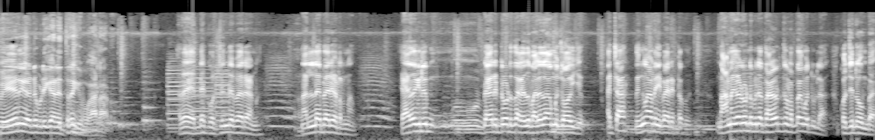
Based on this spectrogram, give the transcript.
പേര് കണ്ടുപിടിക്കാൻ ഇത്രയ്ക്ക് പാടാണ്? അതെ എന്റെ കൊച്ചിന്റെ പേരാണ്. നല്ല പേര് ഇടണം. ഏതെങ്കിലും പേരിട്ട് കൊടുത്താൽ ഇത് വലുതാകുമ്പോൾ ചോദിക്കും. അച്ഛാ നിങ്ങളാണ് ഈ പേരിട്ടത്. നാണകേടുകൊണ്ട് പിന്നെ തലവെടുത്ത് നടത്താൻ പറ്റില്ല കൊച്ചിന്റെ മുമ്പേ.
